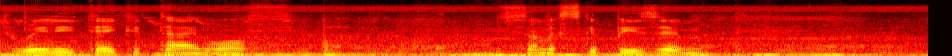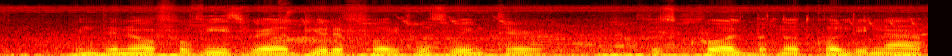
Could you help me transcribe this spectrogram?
to really take a time off, some escapism. In the north of Israel, beautiful. It was winter. It was cold, but not cold enough,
